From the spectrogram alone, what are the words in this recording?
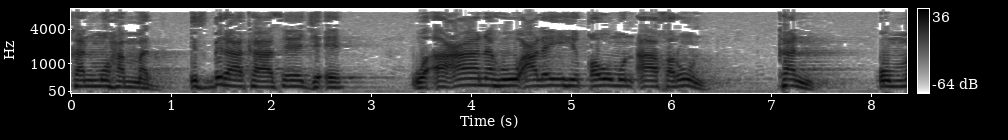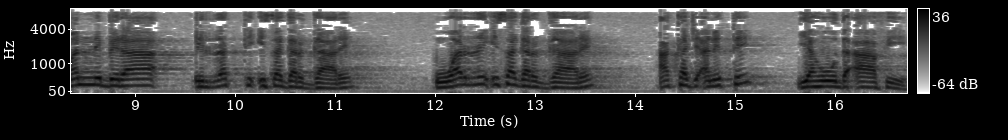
كان محمد إفبرا كاسي جئ وأعانه عليه قوم آخرون كان أمن برا إرت إسا غرغاري ور إسا غرغاري أكا جأنت يهودا في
